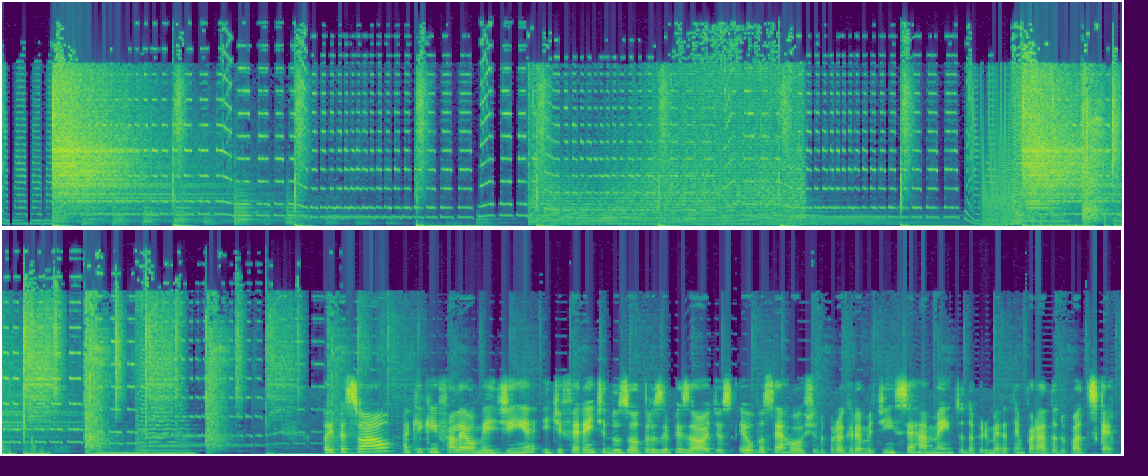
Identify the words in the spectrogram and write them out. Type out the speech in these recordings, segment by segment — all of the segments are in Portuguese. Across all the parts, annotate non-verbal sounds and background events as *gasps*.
Oi, pessoal! Aqui quem fala é Almeidinha e, diferente dos outros episódios, eu vou ser a host do programa de encerramento da primeira temporada do Podscap.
